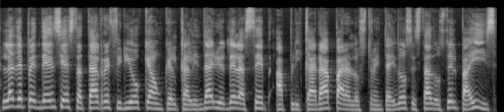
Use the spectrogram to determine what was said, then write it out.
La dependencia estatal refirió que aunque el calendario de la SEP aplicará para los 32 estados del país,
